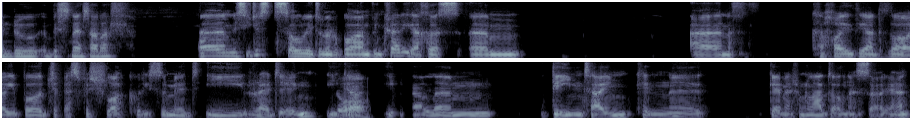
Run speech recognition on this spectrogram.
unrhyw busnes arall? Um, nes i just sylwi dyn nhw'r blaen, fi'n credu achos um, a nath cyhoeddiad ddoe bod Jess Fishlock wedi symud i Reading i oh. gael, i gael um, game time cyn uh, gemau rhyngwladol nesaf, ie? Yeah?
